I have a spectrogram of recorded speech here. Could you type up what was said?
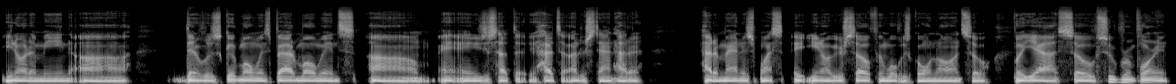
you know what I mean. Uh, there was good moments, bad moments, um, and, and you just had to had to understand how to how to manage my you know yourself and what was going on. So, but yeah, so super important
